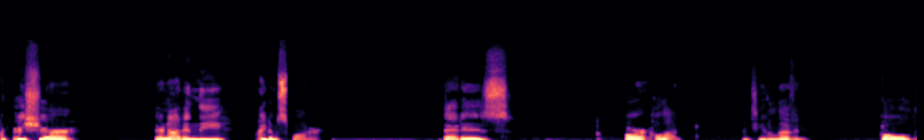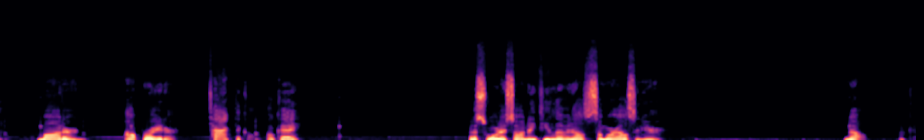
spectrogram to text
I'm pretty sure they're not in the item spawner. That is, or hold on, 1911 gold, modern, operator, tactical. Okay. Could have sworn I saw a 1911 else somewhere else in here. No. Okay.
